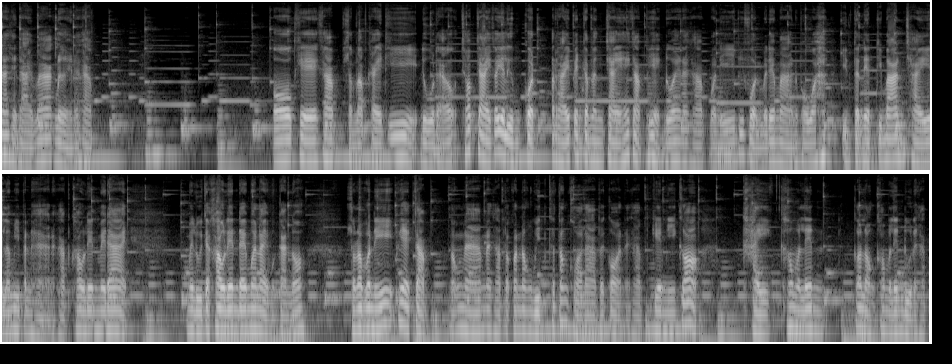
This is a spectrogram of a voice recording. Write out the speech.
น่าเสียดายมากเลยนะครับ โอเคครับสำหรับใครที่ดูแล้วชอบใจก็อย่าลืมกดไลค์เป็นกำลังใจให้กับพี่เอกด้วยนะครับ วันนี้พี่ฝนไม่ได้มานะเพราะว่าอินเทอร์เน็ตที่บ้านใช้แล้วมีปัญหานะครับ เข้าเล่นไม่ได้ ไม่รู้จะเข้าเล่นได้เมื่อไหร่เหมือนกันเนาะสำหรับวันนี้พี่เอกกับน้องน้ำนะครับ แล้วก็น้องวิทย์ก็ต้องขอลาไปก่อนนะครับ เกมนี้ก็ใครเข้ามาเล่นก็ลองเข้ามาเล่นดูนะครับ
